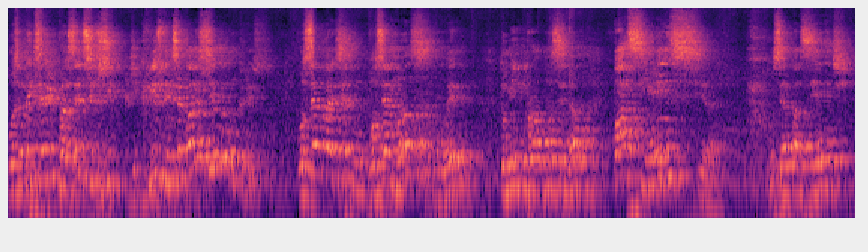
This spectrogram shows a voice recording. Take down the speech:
Você tem que ser, para ser discípulo de Cristo, tem que ser parecido com Cristo. Você é parecido, você é mansa como Ele, domínio próprio, mansidão, paciência. Você é paciente.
